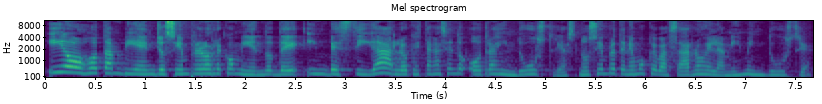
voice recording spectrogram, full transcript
Y ojo, también yo siempre lo recomiendo de investigar lo que están haciendo otras industrias. No siempre tenemos que basarnos en la misma industria.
